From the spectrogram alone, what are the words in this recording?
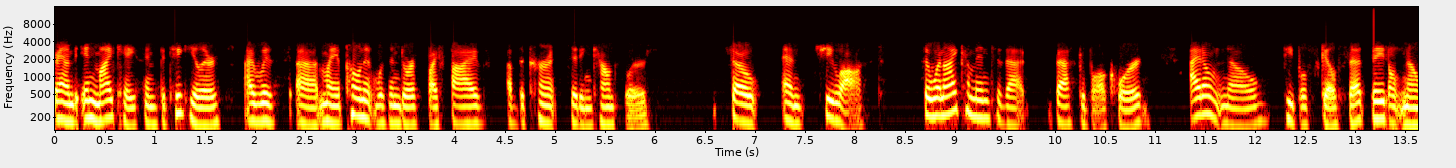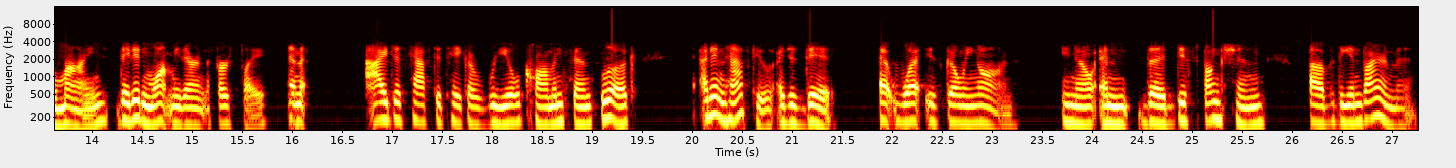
And in my case, in particular, I was uh, my opponent was endorsed by five of the current sitting councilors, so and she lost. So when I come into that basketball court, I don't know people's skill set. They don't know mine. They didn't want me there in the first place, and I just have to take a real common sense look. I didn't have to. I just did at what is going on, you know, and the dysfunction of the environment.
